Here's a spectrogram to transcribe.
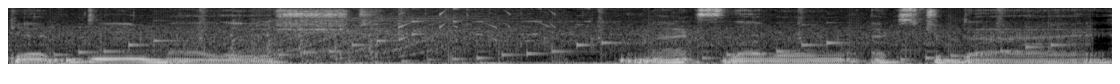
Get demolished. Max level, extra die.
